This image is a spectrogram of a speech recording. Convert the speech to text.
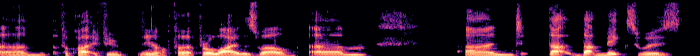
um, for quite a few, you know, for, for a while as well. Um, and that that mix was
